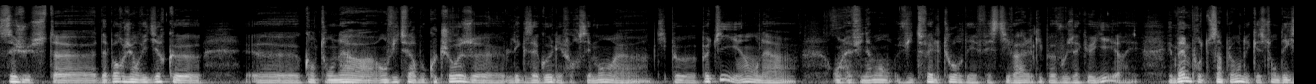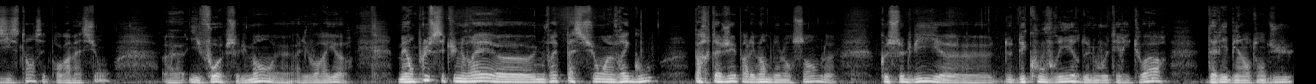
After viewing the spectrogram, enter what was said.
c'est juste. D'abord, j'ai envie de dire que quand on a envie de faire beaucoup de choses, l'Hexagone est forcément un petit peu petit. Hein. On a, on a finalement vite fait le tour des festivals qui peuvent vous accueillir, et, et même pour tout simplement des questions d'existence et de programmation. Euh, il faut absolument euh, aller voir ailleurs. Mais en plus, c'est une vraie, euh, une vraie passion, un vrai goût partagé par les membres de l'ensemble que celui de découvrir de nouveaux territoires, d'aller bien entendu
